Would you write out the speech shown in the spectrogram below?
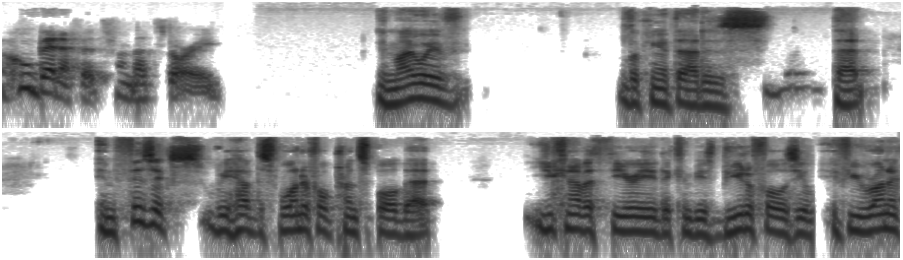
Who benefits from that story? In my way of looking at that is that in physics, we have this wonderful principle that you can have a theory that can be as beautiful as you. If you run an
